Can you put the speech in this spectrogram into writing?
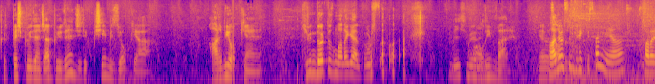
45 büyü direnci. Abi büyü direncilik bir şeyimiz yok ya. Harbi yok yani. 2400 mana geldi vursam. bir işim alayım bari. Ya, saldırı- ölsün biriktirsem mi ya? Para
